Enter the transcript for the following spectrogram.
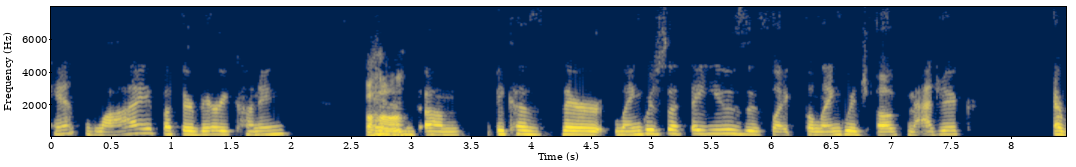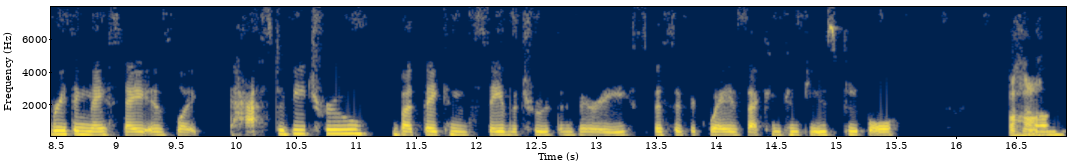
can't lie, but they're very cunning. Uh-huh. And um because their language that they use is like the language of magic, everything they say is like has to be true, but they can say the truth in very specific ways that can confuse people uh-huh. Um,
